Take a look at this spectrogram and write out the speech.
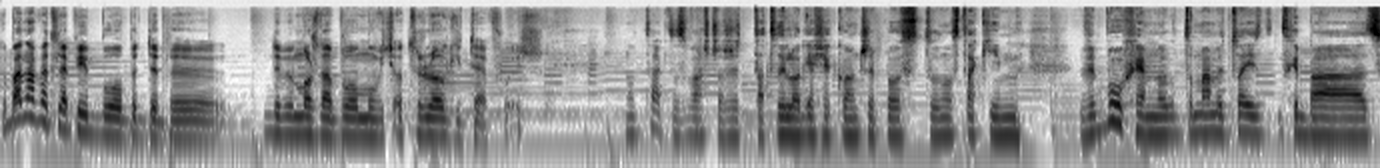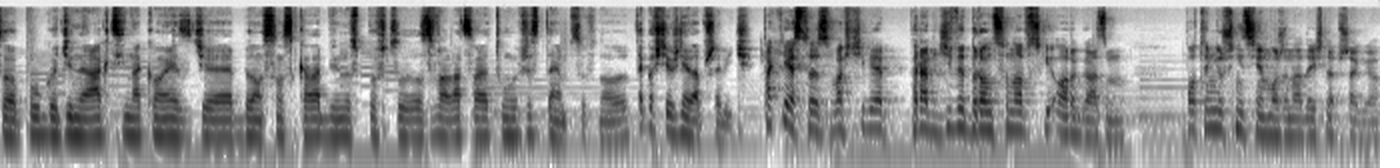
Chyba nawet lepiej byłoby, gdyby, gdyby można było mówić o trylogii Death Wish no tak, to zwłaszcza, że ta trylogia się kończy po prostu no, z takim wybuchem. No to mamy tutaj chyba co pół godziny akcji na koniec, gdzie Bronson z karabinu po prostu rozwala całe tłumy przestępców. No tego się już nie da przebić. Tak jest, to jest właściwie prawdziwy bronsonowski orgazm. Po tym już nic nie może nadejść lepszego.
